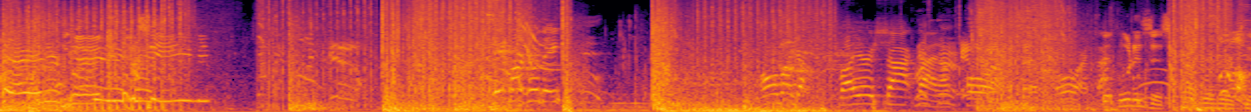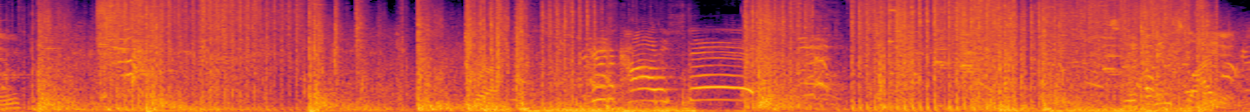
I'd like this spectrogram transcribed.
can't Can you see. see me? Hit Marco D. Oh my god. Fire shotgun. Right Of course. Of course. What- What is this? Cat World War II? Bruh. Do the collie stick. Slipping and sliding.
